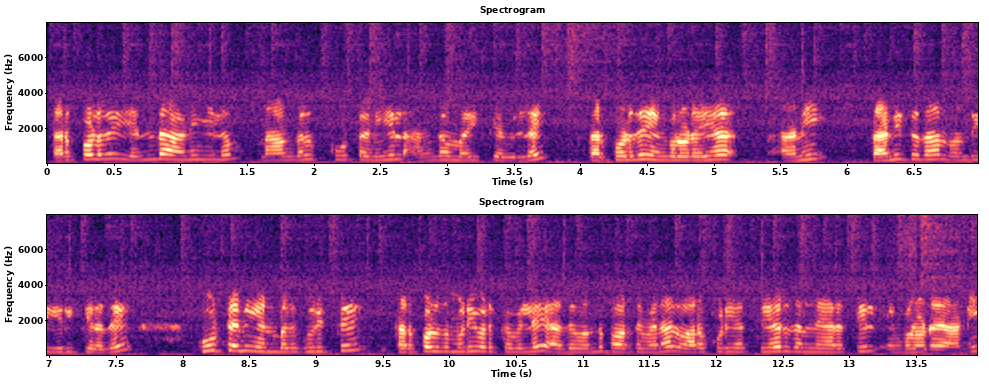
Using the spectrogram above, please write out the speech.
தற்பொழுது எந்த அணியிலும் நாங்கள் கூட்டணியில் அங்கம் வகிக்கவில்லை. தற்பொழுது எங்களுடைய அணி தனித்துதான் வந்து இருக்கிறது. கூட்டணி என்பது குறித்து தற்பொழுது முடிவெடுக்கவில்லை. அது வந்து பார்த்தோமேனால் வரக்கூடிய தேர்தல் நேரத்தில் எங்களுடைய அணி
